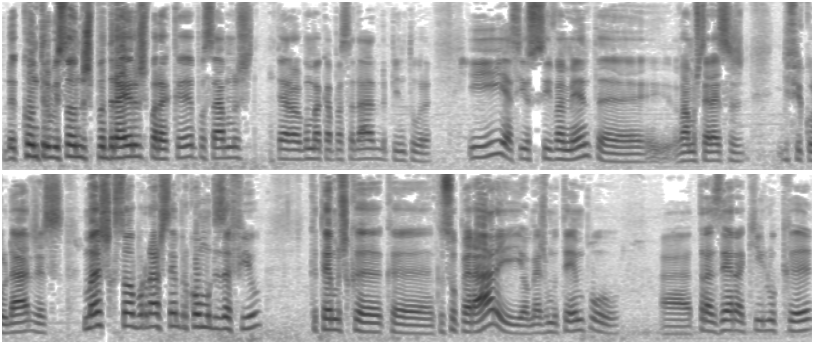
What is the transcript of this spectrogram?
de, contribuição dos pedreiros para que possamos ter alguma capacidade de pintura. E assim sucessivamente vamos ter essas dificuldades, mas que são abordadas sempre como desafio que temos que, que, que superar e ao mesmo tempo trazer aquilo que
